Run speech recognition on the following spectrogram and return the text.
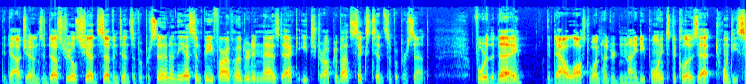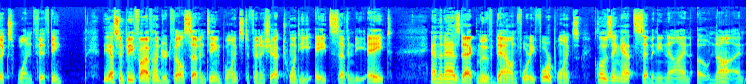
The Dow Jones Industrials shed 7 tenths of a percent, and the S&P 500 and Nasdaq each dropped about 6 tenths of a percent. For the day, the Dow lost 190 points to close at 26,150. The S&P 500 fell 17 points to finish at 2878, and the Nasdaq moved down 44 points, closing at 7909.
